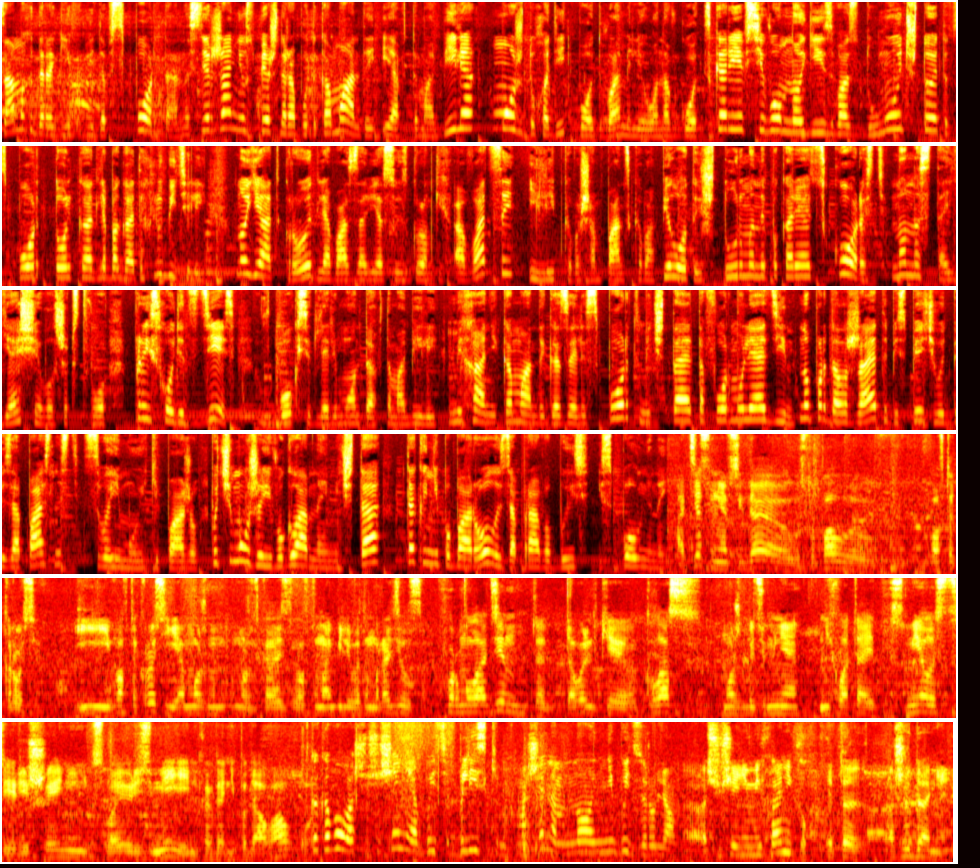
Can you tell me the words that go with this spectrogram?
Самых дорогих видов спорта. На содержание успешной работы команды и автомобиля может уходить по 2 миллиона в год. Скорее всего, многие из вас думают, что этот спорт только для богатых любителей, но я открою для вас завесу из громких оваций и липкого шампанского. Пилоты и штурманы покоряют скорость, но настоящее волшебство происходит здесь, в боксе для ремонта автомобилей. Механик команды «Газели Спорт» мечтает о Формуле-1, но продолжает обеспечивать безопасность своему экипажу. Почему же его главная мечта так и не поборолась за право быть исполненной? Отец у меня всегда выступал в автокроссе. И в автокроссе я, можно, можно сказать, в автомобиле в этом родился. Формула-1 – это довольно-таки класс. Может быть, у меня не хватает смелости, решений. Свое резюме я никогда не подавал. Каково ваше ощущение быть близким к машинам, но не быть за рулем? Ощущение механиков – это ожидание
